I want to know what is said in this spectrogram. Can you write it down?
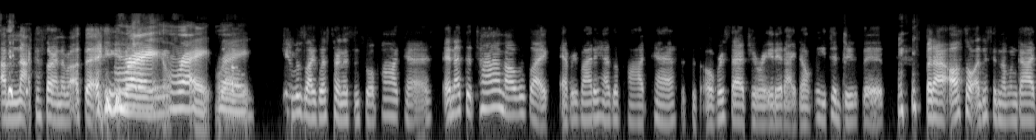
I'm not concerned about that. You know right, I mean? right, right. He was like, let's turn this into a podcast. And at the time, I was like, everybody has a podcast. This is oversaturated. I don't need to do this. but I also understand that when God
